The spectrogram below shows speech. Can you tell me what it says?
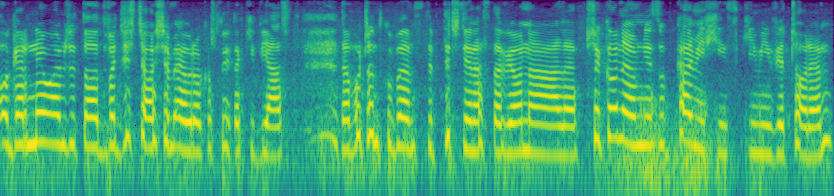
ogarnęłam, że to 28 euro kosztuje taki wjazd. Na początku byłam sceptycznie nastawiona, ale przekonał mnie zupkami chińskimi wieczorem.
